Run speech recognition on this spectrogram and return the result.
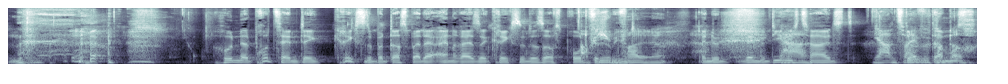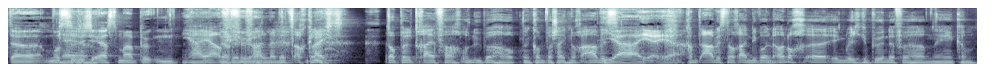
Hundertprozentig kriegst du das bei der Einreise, kriegst du das aufs Brot Auf jeden geschmiert. Fall, ja. Wenn du, wenn du die Ja. nicht zahlst, Ja, im da, Zweifel da kommt musst, auch- da musst Ja, du dich erstmal bücken. Ja, ja, auf jeden dafür. Fall. Dann wird's auch gleich doppelt, dreifach und überhaupt. Dann kommt wahrscheinlich noch Abis. Ja, ja, ja. Kommt Abis noch an, die wollen auch noch äh, irgendwelche Gebühren dafür haben. Nee, komm.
